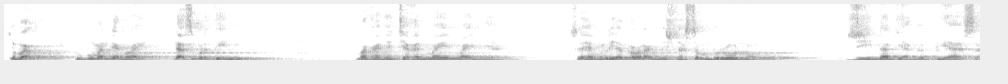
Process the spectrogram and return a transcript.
Coba hukuman yang lain. Tidak seperti ini. Makanya jangan main-main ya. Saya melihat orang ini sudah sembrono. Zina dianggap biasa.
